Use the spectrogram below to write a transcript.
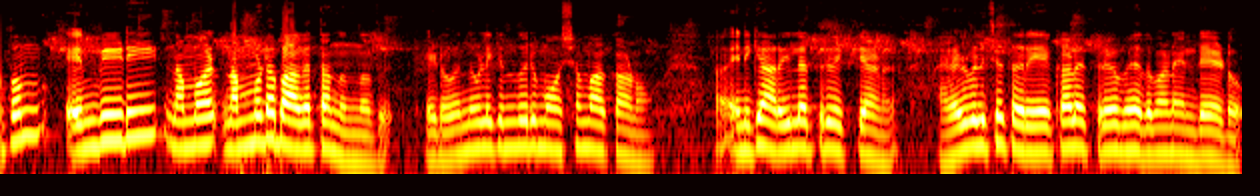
അപ്പം എം വി ഡി നമ്മ നമ്മുടെ ഭാഗത്താണ് നിന്നത്. എടോ എന്ന് വിളിക്കുന്നത് ഒരു മോശം വാക്കാണോ? എനിക്ക് അറിയില്ലാത്തൊരു വ്യക്തിയാണ്. അയാൾ വിളിച്ച തെറിയേക്കാൾ എത്രയോ ഭേദമാണ് എന്റെ എടോ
